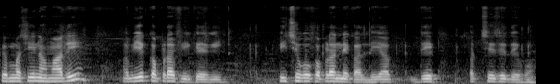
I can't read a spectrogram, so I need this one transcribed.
कि मशीन हमारी अब ये कपड़ा फीकेगी। पीछे को कपड़ा निकाल लिया आप देख, अच्छे से देखो।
